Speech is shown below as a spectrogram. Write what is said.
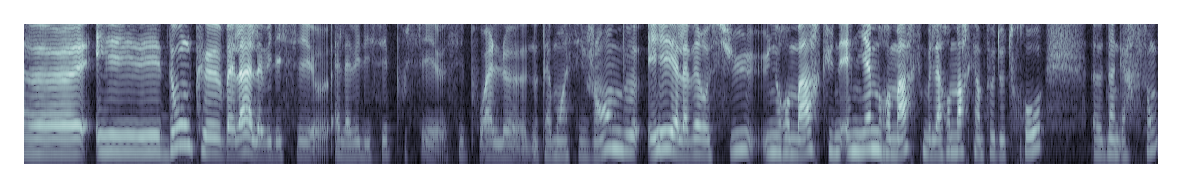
Euh, et donc, euh, bah elle avait laissé, euh, elle avait laissé pousser ses poils, notamment à ses jambes, et elle avait reçu une remarque, une énième remarque, mais la remarque un peu de trop, d'un garçon.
